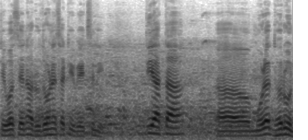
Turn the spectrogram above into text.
शिवसेना रुजवण्यासाठी वेचली ती आता मुळं धरून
